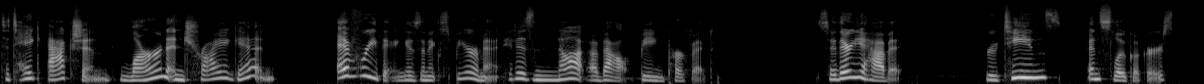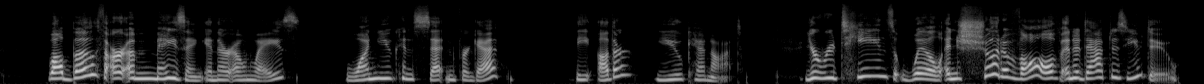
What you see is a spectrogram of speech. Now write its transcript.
to take action, learn, and try again. Everything is an experiment. It is not about being perfect. So there you have it routines and slow cookers. While both are amazing in their own ways, one you can set and forget, the other you cannot. Your routines will and should evolve and adapt as you do.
